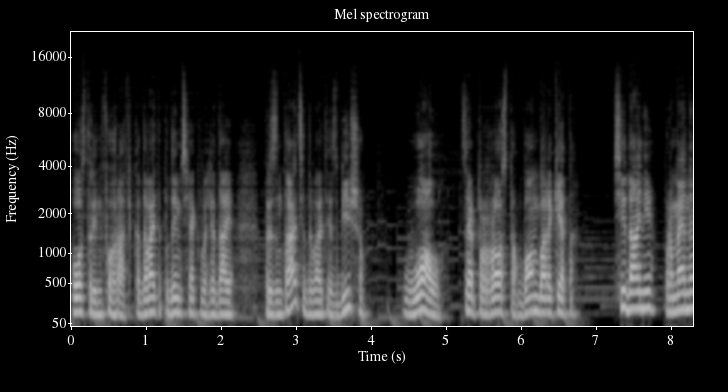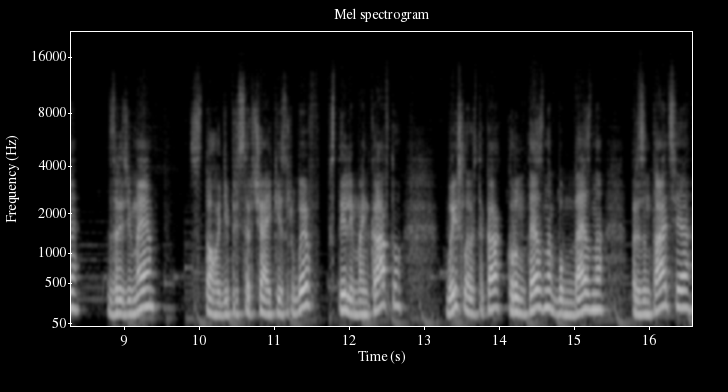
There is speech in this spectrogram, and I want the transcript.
постер інфографіка. Давайте подивимося, як виглядає презентація. Давайте я збільшу. Вау! Це просто бомба ракета. Всі дані про мене з резюме, з того діпресерча, який зробив в стилі Майнкрафту, вийшла ось така крунтезна, бомбезна презентація,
